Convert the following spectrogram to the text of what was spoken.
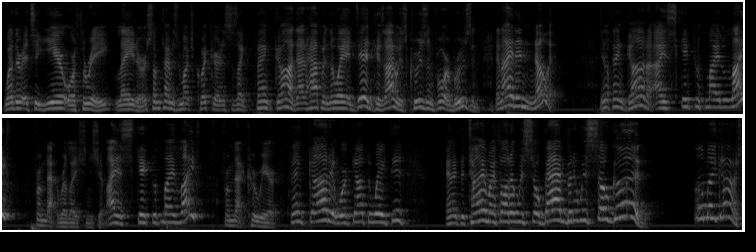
whether it's a year or three later, sometimes much quicker. And it's just like, thank God that happened the way it did because I was cruising for a bruising and I didn't know it. You know, thank God I escaped with my life from that relationship. I escaped with my life from that career. Thank God it worked out the way it did. And at the time, I thought it was so bad, but it was so good. Oh my gosh.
